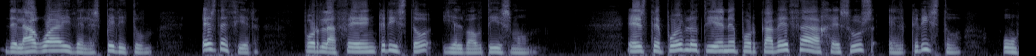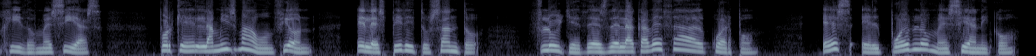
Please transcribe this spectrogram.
del agua y del Espíritu, es decir, por la fe en Cristo y el bautismo. Este pueblo tiene por cabeza a Jesús el Cristo, ungido Mesías, porque la misma unción, el Espíritu Santo, fluye desde la cabeza al cuerpo. Es el pueblo mesiánico.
